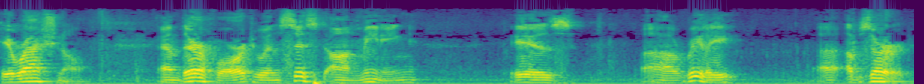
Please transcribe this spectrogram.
irrational. And therefore, to insist on meaning is uh, really uh, absurd.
